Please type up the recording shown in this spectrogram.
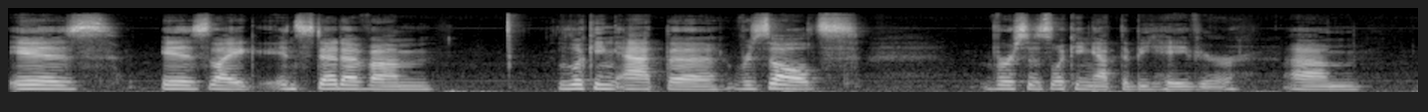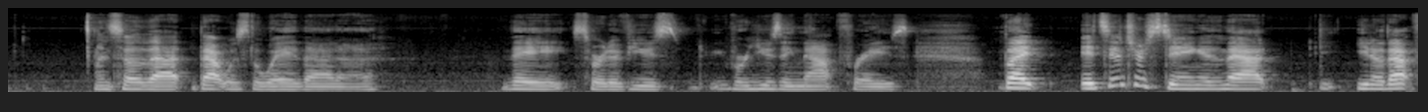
is is like instead of um, looking at the results versus looking at the behavior. Um, and so that that was the way that uh, they sort of used were using that phrase. But it's interesting in that you know that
